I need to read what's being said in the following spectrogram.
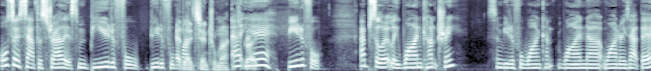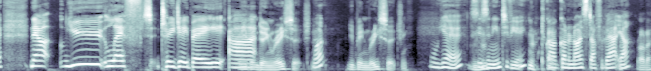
Also, South Australia, some beautiful, beautiful Adelaide places. Central Market's Uh, yeah, beautiful. Absolutely, wine country. Some beautiful wine wine uh, wineries out there. Now you left two GB. You've Uh, been doing research. Now. what? You've been researching. well, yeah, this is an Mm-hmm. interview. I've got to know stuff about you. Righto.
